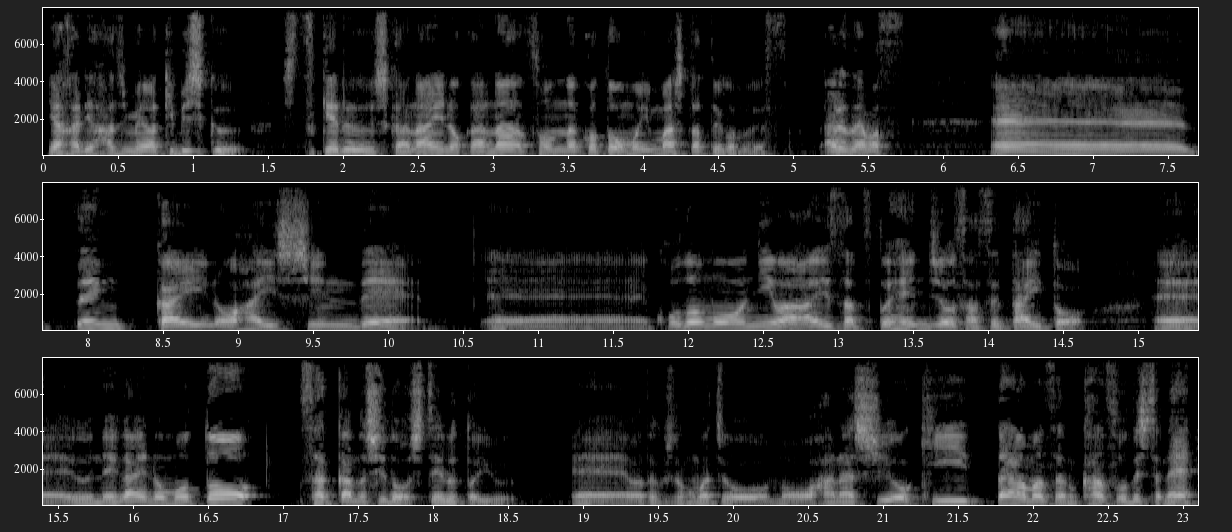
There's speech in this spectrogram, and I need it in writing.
やはり初めは厳しくしつけるしかないのかな。そんなことを思いましたということです。ありがとうございます。えー前回の配信で、えー子供には挨拶と返事をさせたいと、えいう願いのもとサッカーの指導をしてるという、えー私の本町のお話を聞いたアマンさんの感想でしたね。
